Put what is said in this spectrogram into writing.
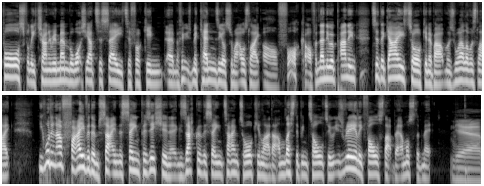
forcefully trying to remember what she had to say to fucking, um, I think it was Mackenzie or something, I was like, oh fuck off. And then they were panning to the guys talking about them as well. I was like you wouldn't have five of them sat in the same position at exactly the same time talking like that unless they've been told to. It's really false that bit, I must admit. yeah,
